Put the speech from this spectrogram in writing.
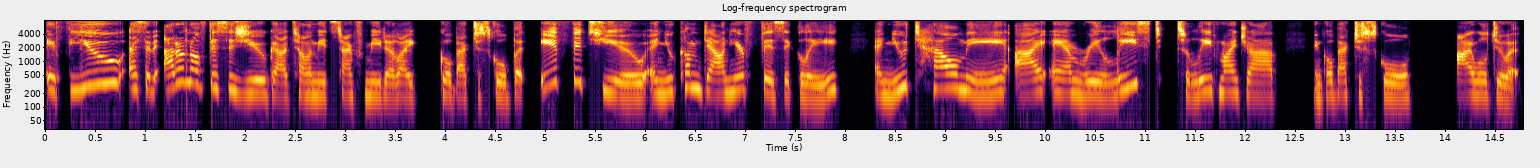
if you, I said, I don't know if this is you, God, telling me it's time for me to like go back to school. But if it's you and you come down here physically and you tell me I am released to leave my job and go back to school, I will do it.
